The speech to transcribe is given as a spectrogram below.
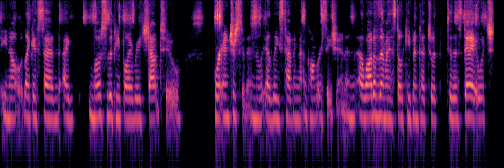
you know like i said i most of the people i reached out to were interested in at least having that conversation and a lot of them i still keep in touch with to this day which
